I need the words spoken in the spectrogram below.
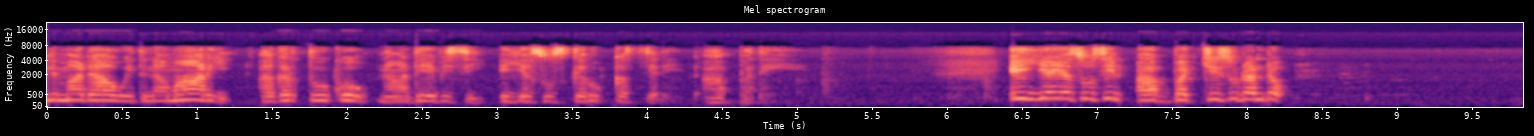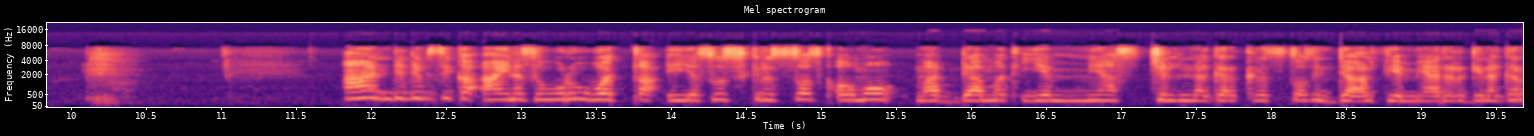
ilma daawwiti namaarii agartuu koo naa deebisii Yesuus garuu akkas jedhe dhaabbate. Iyya Yesuusin dhaabbachiisuu danda'u. ድምፅ ከዓይነ ስውሩ ወጣ። ኢየሱስ ክርስቶስ ቆሞ ማዳመጥ የሚያስችል ነገር ክርስቶስ እንዳልፍ የሚያደርግ ነገር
